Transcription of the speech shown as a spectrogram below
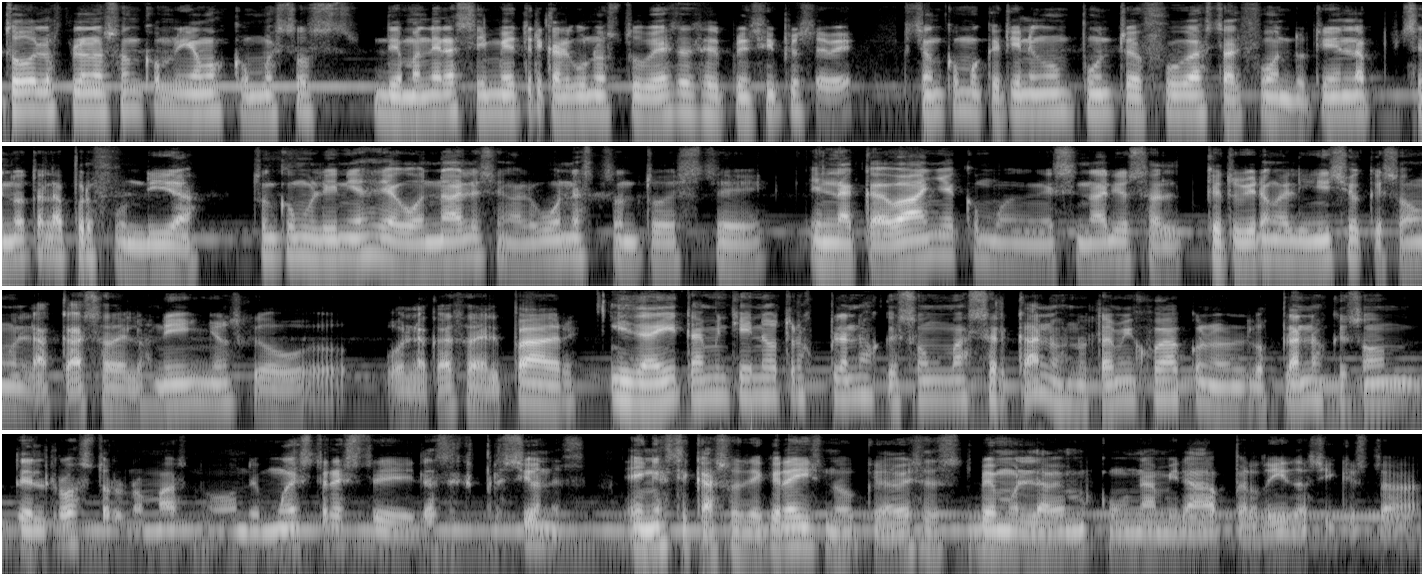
todos los planos son como, digamos, como estos de manera simétrica, algunos tú ves desde el principio se ve, son como que tienen un punto de fuga hasta el fondo, tienen la, se nota la profundidad son como líneas diagonales en algunas, tanto este, en la cabaña como en escenarios que tuvieron al inicio, que son la casa de los niños o, la casa del padre. Y de ahí también tiene otros planos que son más cercanos, ¿no? También juega con los planos que son del rostro nomás, ¿no? Donde muestra este, las expresiones. En este caso de Grace, ¿no? Que a veces vemos, la vemos con una mirada perdida, así que está,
